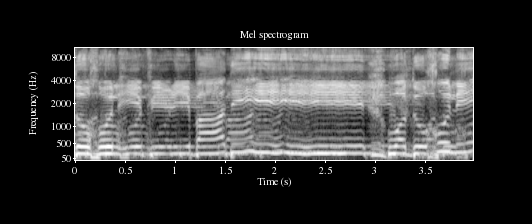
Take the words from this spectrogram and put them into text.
റബ്ബിക്കി في عبادي وادخلي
